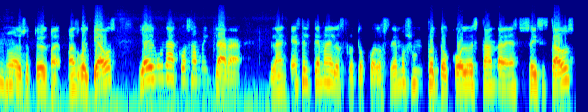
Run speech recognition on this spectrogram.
uno de los sectores más, más golpeados. Y hay una cosa muy clara, Blanca, es el tema de los protocolos. Tenemos un protocolo estándar en estos seis estados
